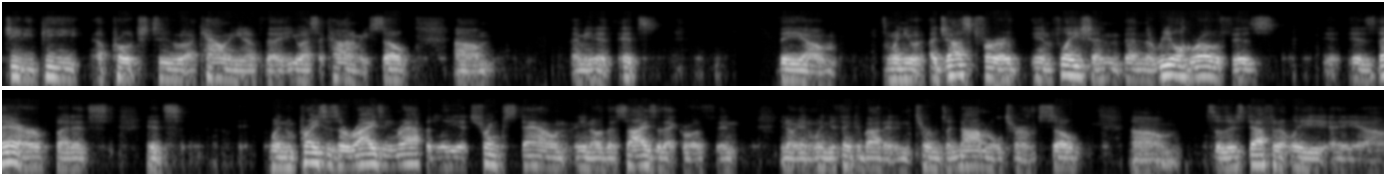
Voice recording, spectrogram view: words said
GDP approach to accounting of the U.S. economy. So, um, I mean, it, it's the um, when you adjust for inflation, then the real growth is is there, but it's it's when prices are rising rapidly, it shrinks down, you know, the size of that growth. And, you know, and when you think about it in terms of nominal terms. So, um, so there's definitely a, uh,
